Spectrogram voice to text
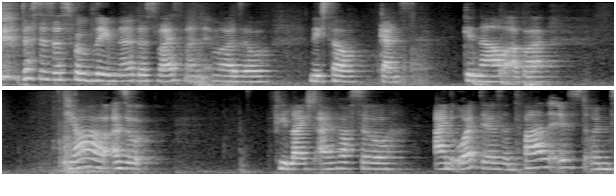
das ist das Problem. Ne? Das weiß man immer so nicht so ganz genau, aber ja, also vielleicht einfach so ein Ort, der zentral ist und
